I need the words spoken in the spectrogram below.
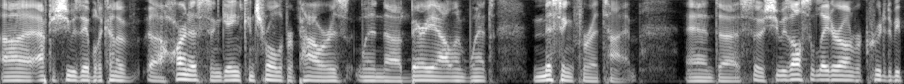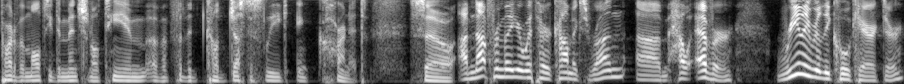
uh, after she was able to kind of uh, harness and gain control of her powers when uh, Barry Allen went missing for a time. And uh, so she was also later on recruited to be part of a multi-dimensional team of for the called Justice League Incarnate. So I'm not familiar with her comics run. Um, however, really really cool character,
